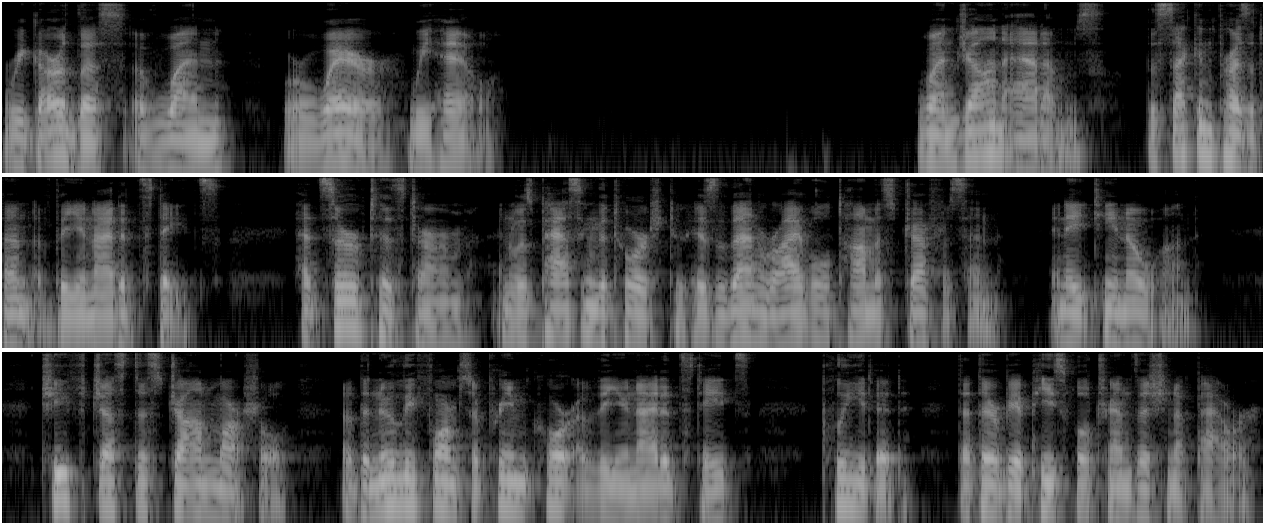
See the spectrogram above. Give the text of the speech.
regardless of when or where we hail. When John Adams, the second President of the United States, had served his term and was passing the torch to his then rival Thomas Jefferson in 1801, Chief Justice John Marshall of the newly formed Supreme Court of the United States pleaded that there be a peaceful transition of power.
